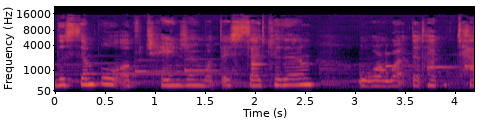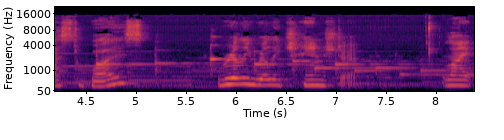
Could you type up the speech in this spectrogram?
the simple of changing what they said to them or what the type of test was really, really changed it. Like,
